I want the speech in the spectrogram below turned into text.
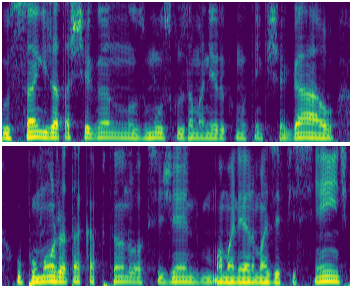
o sangue já está chegando nos músculos da maneira como tem que chegar, o, o pulmão já está captando o oxigênio de uma maneira mais eficiente,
